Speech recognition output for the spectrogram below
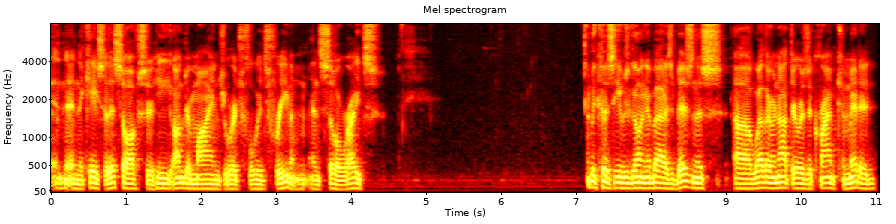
in, in the case of this officer, he undermined George Floyd's freedom and civil rights because he was going about his business. Uh, whether or not there was a crime committed,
